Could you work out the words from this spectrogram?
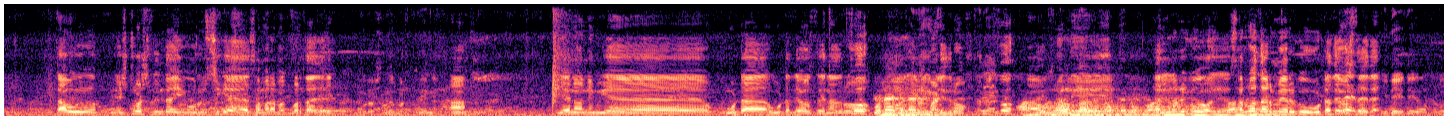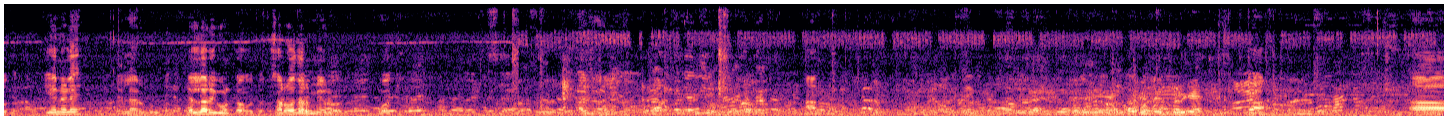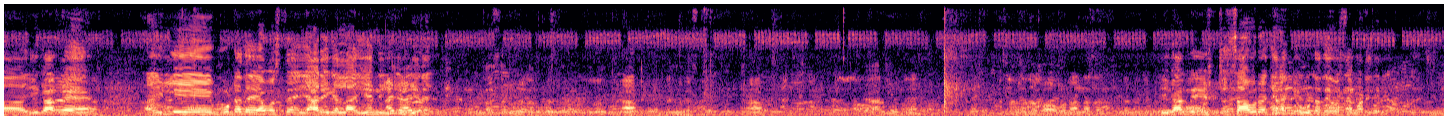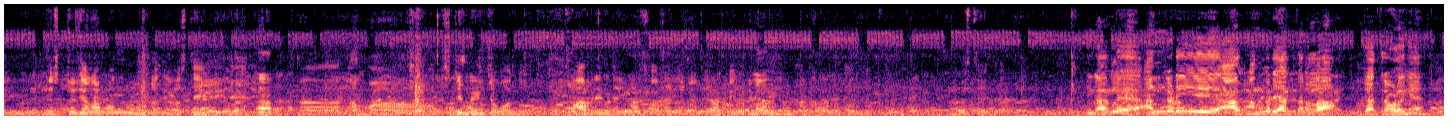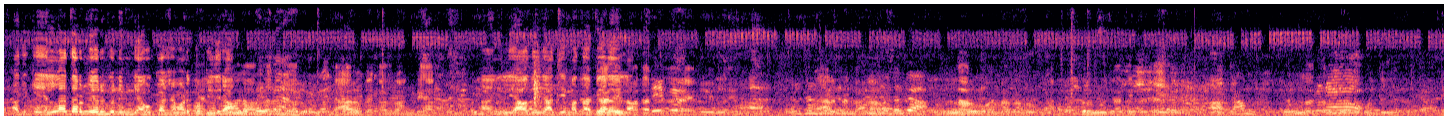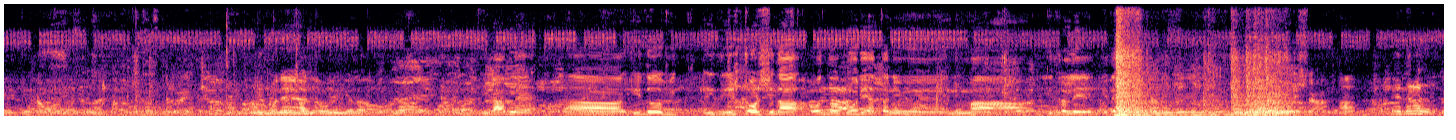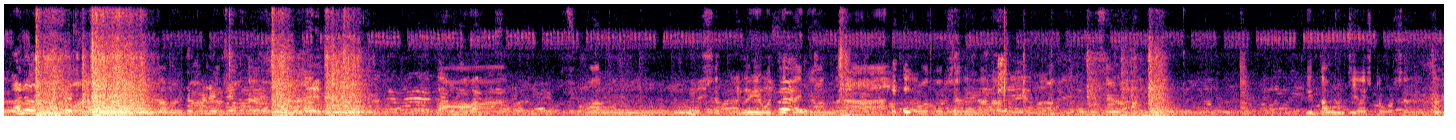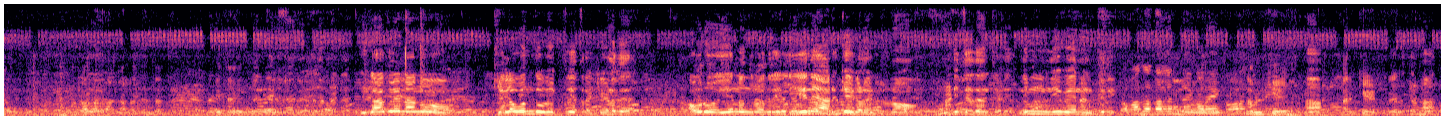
ತಾವು ಎಷ್ಟು ವರ್ಷದಿಂದ ಈ ಋಷಿಗೆ ಸಮಾರಂಭಕ್ಕೆ ಬರ್ತಾ ಇದ್ದೀರಿ? ಮೂರು ವರ್ಷದಿಂದ ಬರ್ತೀನಿ ಹಾಂ. ಏನು ನಿಮಗೆ ಊಟ ಊಟದ ವ್ಯವಸ್ಥೆ ಏನಾದರೂ ಮಾಡಿದ್ರು? ಅಲ್ಲಿ ಎಲ್ಲರಿಗೂ ಸರ್ವಧರ್ಮೀಯರಿಗೂ ಊಟದ ವ್ಯವಸ್ಥೆ ಇದೆ ಇದೆ ಇದೆ ಹೌದು. ಏನು ಹೇಳಿ? ಎಲ್ಲರಿಗೂ ಉಂಟು. ಎಲ್ಲರಿಗೂ ಉಂಟು? ಹೌದು. ಸರ್ವಧರ್ಮೀಯರು ಓಕೆ ಹಾಂ. ಈಗಾಗಲೇ ಇಲ್ಲಿ ಊಟದ ವ್ಯವಸ್ಥೆ ಯಾರಿಗೆಲ್ಲ ಏನು ಹಿಂಗಿದೆ ಹಾಂ. ಹಾಂ. ಈಗಾಗಲೇ ಎಷ್ಟು ಸಾವಿರ ಜನಕ್ಕೆ ಊಟದ ವ್ಯವಸ್ಥೆ ಮಾಡಿದ್ದೀರಿ? ಎಷ್ಟು ಜನ ಬಂದರೂ ಊಟದ ವ್ಯವಸ್ಥೆ ಇಲ್ಲಿದೆ? ಹಾಂ. ನಮ್ಮ ಎಸ್ಟಿಮೇಟ್ ಒಂದು ಆರರಿಂದ ಏಳು ಸಾವಿರ ಒಂದು ವ್ಯವಸ್ಥೆ ಇದೆ. ಈಗಾಗಲೇ ಅಂಗಡಿ ಅಂಗಡಿ ಆಗ್ತಾರಲ್ಲ ಜಾತ್ರೆ ಒಳಗೆ ಅದಕ್ಕೆ ಎಲ್ಲ ಧರ್ಮೀಯರಿಗೂ ನಿಮಗೆ ಅವಕಾಶ ಮಾಡಿ ಕೊಟ್ಟಿದ್ದೀರಾ? ಎಲ್ಲ ಯಾರು ಬೇಕಾದರೂ ಅಂಗಡಿ ಹಾಕ್ಬೋದು. ಇಲ್ಲಿ ಯಾವುದೇ ಜಾತಿ ಮತ ಭೇದ ಇಲ್ಲಿ. ಎಲ್ಲರಿಗೂ ಅನ್ನದಾನ ಅದರಲ್ಲೂ ಜಾತಿ ಭೇದ ಇದೆ. ಎಲ್ಲ ಧರ್ಮೀಯರು ಬಂದು ಊಟ ಮಾಡುವ ಎಲ್ಲ ವ್ಯವಸ್ಥೆ ಮನೆಯಲ್ಲಿ ಅವರಿಗೆಲ್ಲ ಹೊಲ ಈಗಾಗಲೇ ಆ, ಇದು ವಿ- ಇದು ಎಷ್ಟು ವರ್ಷದ ಒಂದು ಗೋರಿ ಅಂತ ನೀವು ನಿಮ್ಮ ಇದರಲ್ಲಿ ಇದೆ? ನನಗೆ ಮೂವತ್ತೈದು ವರ್ಷ. ಸುಮಾರು ಒಂದು ನೂರು ವರ್ಷ ನನಗೆ ಗೊತ್ತಿದ್ದಂಗೆ ಒಂದು ಅರವತ್ತು ವರ್ಷದಿಂದ ನಾನು ಸೇವೆ ಮಾಡ್ತೀನಿ ಇದಕ್ಕಿಂತ ಮುಂಚೆ ಎಷ್ಟು ವರ್ಷದಿಂದ ಕಾಲದ ಕಾಲದಿಂದ ನಡೀತಾ ಇದ್ದೇವೆ ಈಗಾಗಲೇ ನಾನು ಕೆಲವೊಂದು ವ್ಯಕ್ತಿ ಹತ್ರ ಕೇಳಿದೆ. ಅವರು ಏನಂದ್ರು ಅಂದರೆ ಇಲ್ಲಿ ಏನೇ ಅರಿಕೆಗಳಿಟ್ರು ನಡೀತದೆ ಅಂತೇಳಿ. ನಿಮ್ಮ ನೀವೇನಂತೀರಿ? ನಂಬಿಕೆ ಹಾಂ. ಅರಿಕೆ ಇಟ್ಟರೆ ಹಾಂ.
